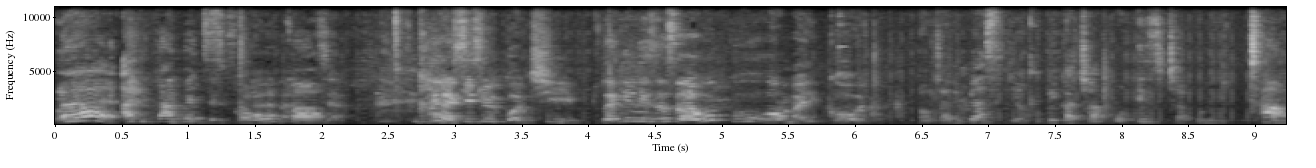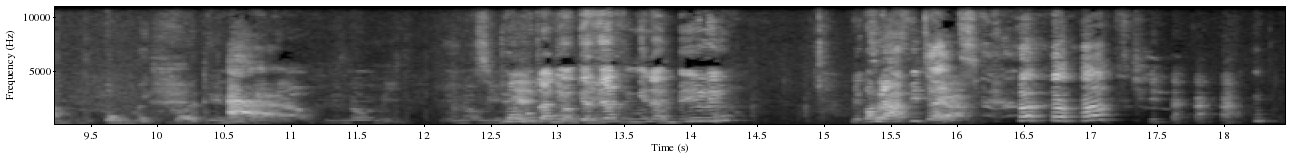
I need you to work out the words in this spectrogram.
Eh, hadi cabbage zikauka Kila kitu iko cheap. Lakini sasa huku oh my god. Utanipea siku ya kupika chapo hizi chapo ni tamu oh my god You know me ah. now. You know me. Sijui mtu aniongezea utaniongezea zingine mbili. Niko na appetite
